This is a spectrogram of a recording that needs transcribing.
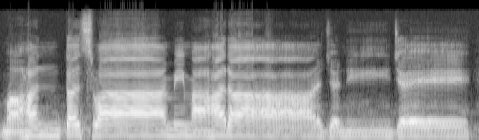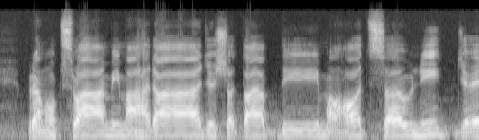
મહંત સ્વામી મહારાજની જય. પ્રમુખ સ્વામી મહારાજ શતાબ્દી મહોત્સવની જય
